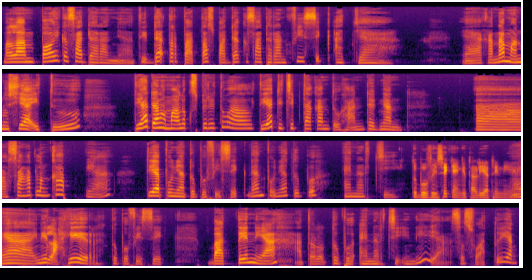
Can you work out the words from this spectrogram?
melampaui kesadarannya, tidak terbatas pada kesadaran fisik aja. Ya, karena manusia itu dia adalah makhluk spiritual, dia diciptakan Tuhan dengan uh, sangat lengkap ya. Dia punya tubuh fisik dan punya tubuh energi. Tubuh fisik yang kita lihat ini ya. Nah, ya, ini lahir tubuh fisik. batin ya atau tubuh energi ini ya sesuatu yang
